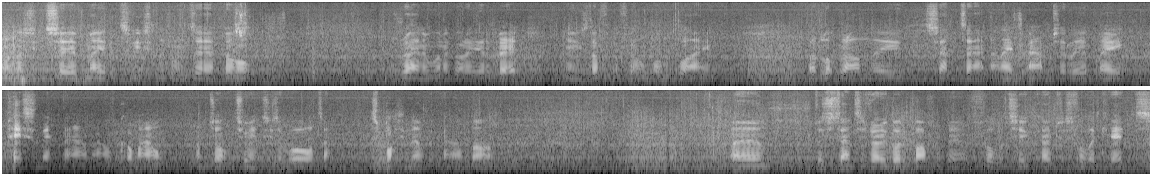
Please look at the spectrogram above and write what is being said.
As you can see, I've made it to East Midlands Airport. It was raining when I got here a bit, eased off the film one plane. I'd look round the centre and it's absolutely pissing it down now. I've come out, I'm talking two inches of water splashing over the car park. Um, this centre is very good apart from being full of two coaches full of kids,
